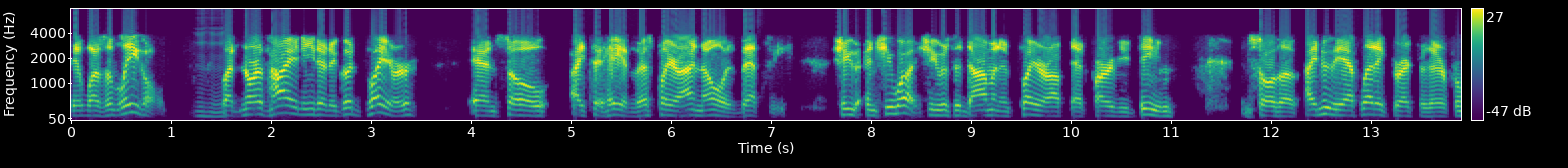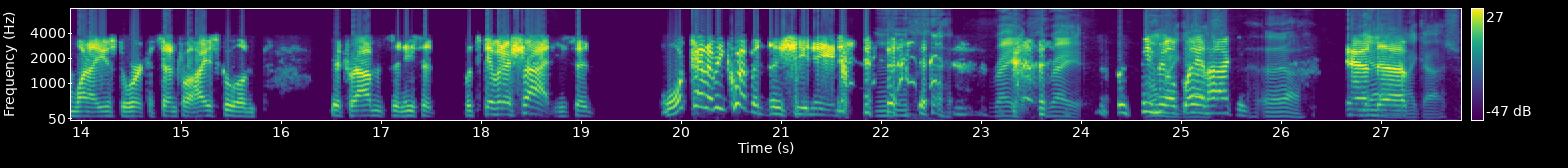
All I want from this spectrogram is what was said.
it wasn't legal. Mhm. But North High needed a good player, and so I said, "Hey, the best player I know is Betsy." She and she was she was the dominant player off that Farview team, and so the I knew the athletic director there from when I used to work at Central High School, and Rich Robinson. He said, "Let's give it a shot." He said, "What kind of equipment does she need Mhm. Right, right. for female Oh playing gosh. hockey?" yeah. And yeah, uh, oh my gosh.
